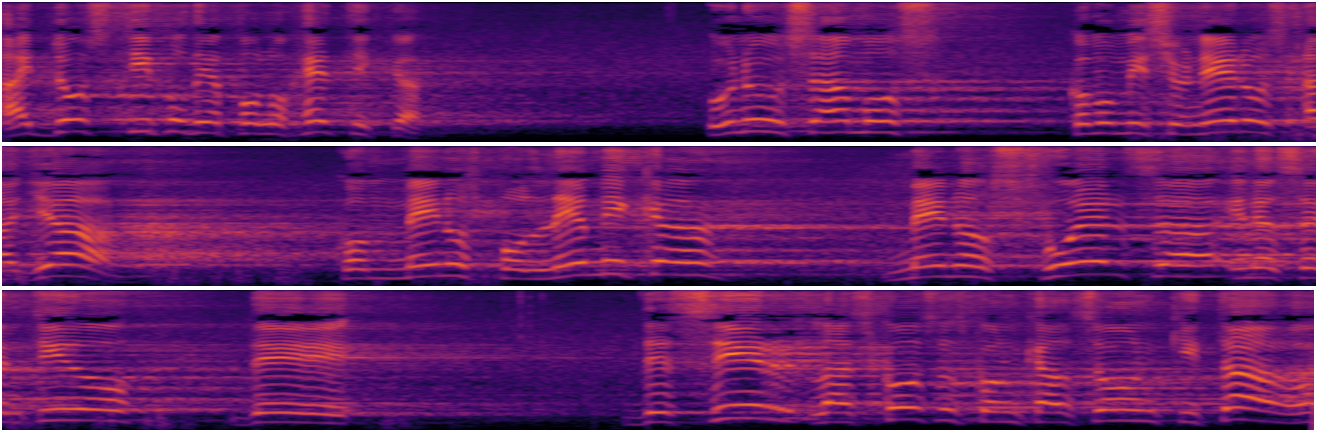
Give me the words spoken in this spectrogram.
hay dos tipos de apologética. Uno usamos como misioneros allá, con menos polémica, menos fuerza en el sentido de decir las cosas con calzón quitado.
